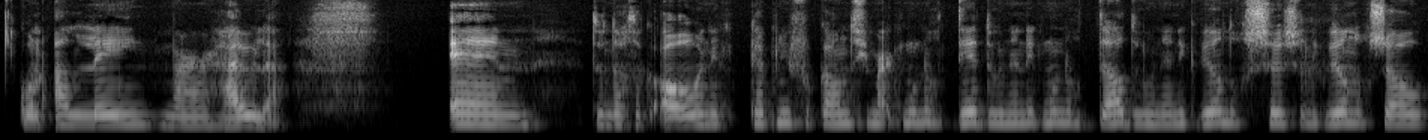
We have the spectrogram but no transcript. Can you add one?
Ik kon alleen maar huilen. En toen dacht ik, oh, en ik heb nu vakantie, maar ik moet nog dit doen en ik moet nog dat doen en ik wil nog zus en ik wil nog zo.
